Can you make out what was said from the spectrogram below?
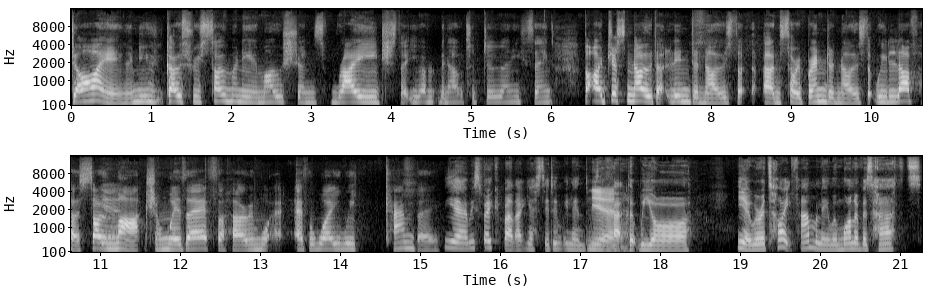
dying and you go through so many emotions, rage that you haven't been able to do anything. But I just know that Linda knows that, I'm sorry, Brenda knows that we love her so Yeah. much and we're there for her in whatever way we can be. Yeah, we spoke about that yesterday, didn't we, Linda? The Yeah. fact that we are, you know, we're a tight family. When one of us hurts,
